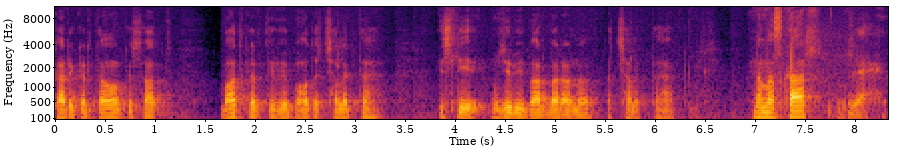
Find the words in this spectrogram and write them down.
कार्यकर्ताओं के साथ बात करते हुए बहुत अच्छा लगता है। इसलिए मुझे भी बार बार आना अच्छा लगता है आपके नमस्कार। जय हिंद।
